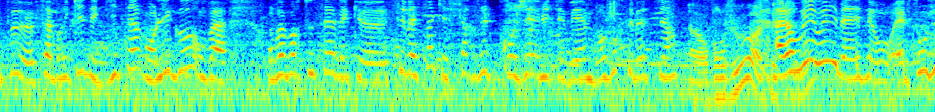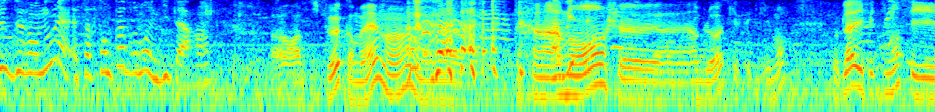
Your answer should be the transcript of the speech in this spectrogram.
peut euh, fabriquer des guitares en Lego. On va, on va voir tout ça avec euh, Sébastien qui est chargé de projet à l'UTBM. Bonjour Sébastien. Alors bonjour. Alors oui, oui, bah, elles sont juste devant nous là. Ça ressemble pas vraiment à une guitare. Hein. Alors un petit peu quand même. Hein. un ah manche, un bloc effectivement. Donc là, effectivement, c'est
